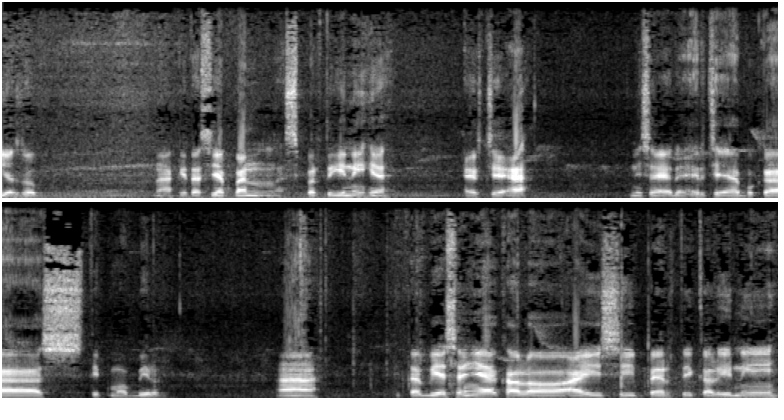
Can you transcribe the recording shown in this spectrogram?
ya sob. Nah kita siapkan seperti ini ya RCA ini saya ada RCA bekas tip mobil. Nah kita biasanya kalau IC vertikal ini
